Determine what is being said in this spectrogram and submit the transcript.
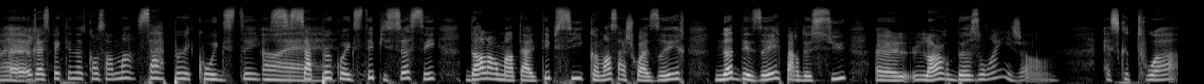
euh, respecter notre consentement. Ça peut coexister. Ouais. Ça peut coexister, puis ça, c'est dans leur mentalité. Puis s'ils commencent à choisir notre désir par-dessus euh, leurs besoins, genre... Est-ce que toi,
